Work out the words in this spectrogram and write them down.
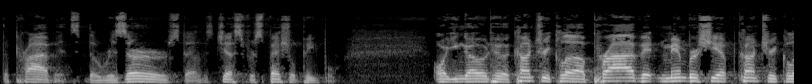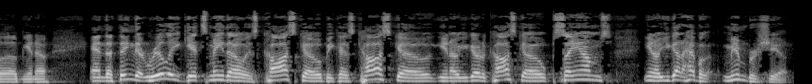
the privates, the reserve stuff is just for special people. Or you can go to a country club, private membership country club, you know. And the thing that really gets me though is Costco because Costco, you know, you go to Costco, Sam's, you know, you got to have a membership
